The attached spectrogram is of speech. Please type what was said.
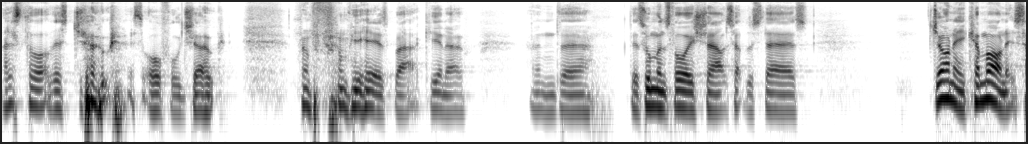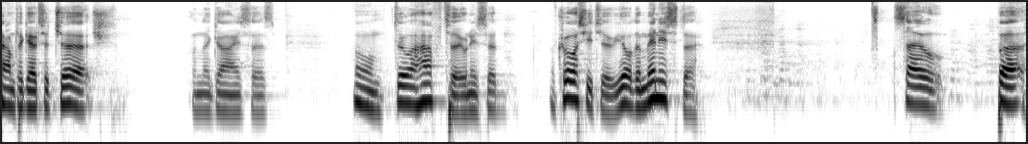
I just thought of this joke, this awful joke from, from years back, you know. And uh, this woman's voice shouts up the stairs, Johnny, come on, it's time to go to church. And the guy says, Oh, do I have to? And he said, Of course you do, you're the minister. so, but,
